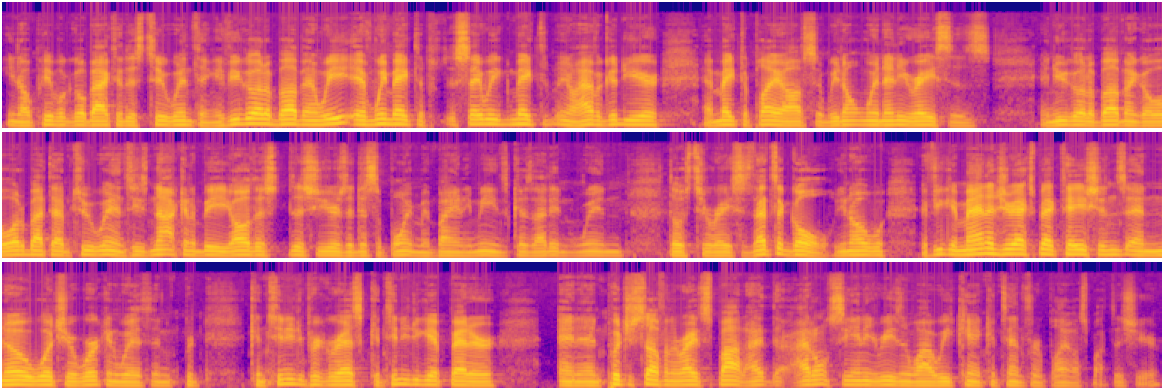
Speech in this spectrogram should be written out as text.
you know people go back to this two win thing. If you go to Bubba and we if we make the say we make the, you know have a good year and make the playoffs and we don't win any races, and you go to Bubba and go, well, what about them two wins? He's not going to be oh this this year's a disappointment by any means because I didn't win those two races. That's a goal. You know, if you can manage your expectations and know what you're working with and pr- continue to progress, continue to get better, and and put yourself in the right spot, I I don't see any reason why we can't contend for a playoff spot this year.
